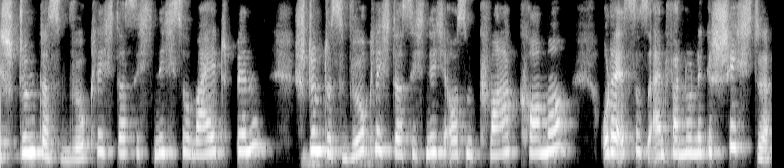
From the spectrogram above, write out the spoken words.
stimmt das wirklich, dass ich nicht so weit bin? Stimmt es wirklich, dass ich nicht aus dem Quark komme? Oder ist es einfach nur eine Geschichte,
